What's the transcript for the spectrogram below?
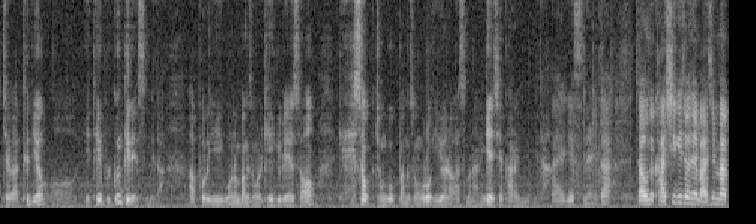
제가 드디어 어, 이 테이프를 끊게 됐습니다. 앞으로 이 원음 방송을 계기로 해서 계속 전국 방송으로 이어나갔으면 하는 게 제 바람입니다. 알겠습니다. 네. 자 오늘 가시기 전에 마지막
